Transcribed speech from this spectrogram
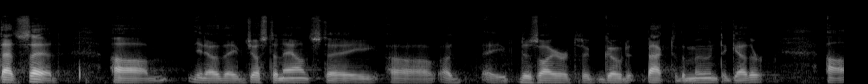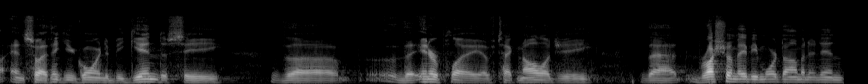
That said, um, you know, they've just announced a, uh, a, a, desire to go to, back to the moon together. Uh, and so I think you're going to begin to see the, the interplay of technology that Russia may be more dominant in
